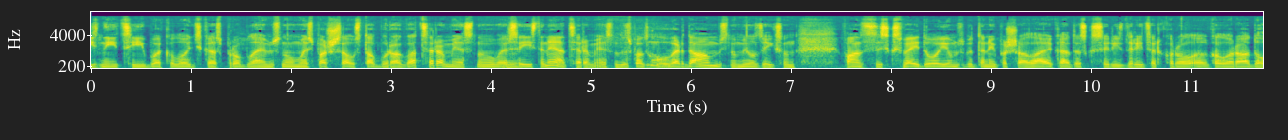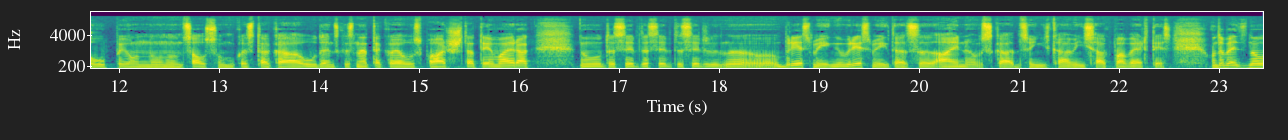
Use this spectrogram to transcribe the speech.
iznīcību, ekoloģiskās problēmas. Nu, mēs paši savu staburāgu atceramies, nu, vairs mm. īsti neatceramies. Nu, tas pats Kulvera dāmas, nu, milzīgs un fantastisks veidojums, bet arī pašā laikā tas, kas ir izdarīts ar Kolorādo upi un, un, un sausumu, kas tā kā ūdens, kas netek vēl uz pāris štatiem vairāk, nu, tas ir, tas ir, tas ir nu, briesmīgi, briesmīgi tās ainavas, kādas viņas, kā viņas sāk pavērties. Un tāpēc nu,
